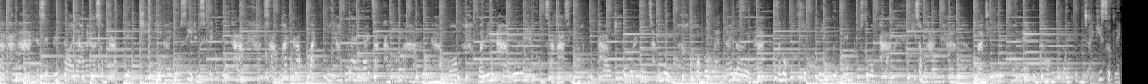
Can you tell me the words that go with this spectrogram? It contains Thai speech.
จากทานอาหารกันเสร็จเรียบร้อยแล้วนะคะสำหรับเด็กที่มีอายุ 4-11 ปีค่ะ สามารถรับบัตรฟรีฮาร์เบอร์แลนด์ได้จากทางห้องอาหารเลยนะคะ ก็มาเล่นฮาร์เบอร์แลนด์ของสาขาสินทรมิทาวที่อยู่บริเวณชั้นหนึ่งของโรงแรมได้เลยนะคะสนุกสุดปีตื่นเต้นทุกโซนค่ะ ที่สำคัญนะคะ มาที่นี่พ่อแม่อิ่มท้องน้องอิ่มใจที่สุดเลย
